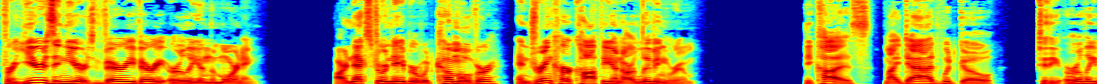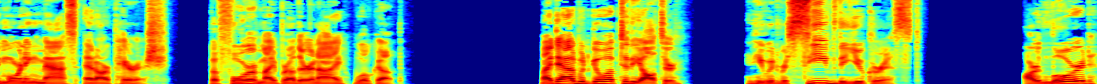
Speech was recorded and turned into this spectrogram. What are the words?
For years and years, very, very early in the morning, our next door neighbor would come over and drink her coffee in our living room because my dad would go to the early morning mass at our parish before my brother and I woke up. My dad would go up to the altar and he would receive the Eucharist. Our Lord,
